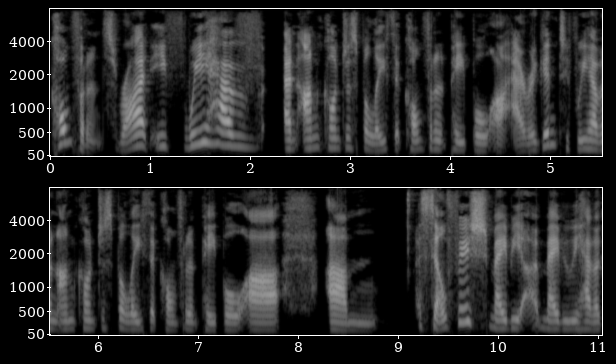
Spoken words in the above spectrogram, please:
confidence, right? If we have an unconscious belief that confident people are arrogant, if we have an unconscious belief that confident people are um, selfish, maybe uh, maybe we have an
